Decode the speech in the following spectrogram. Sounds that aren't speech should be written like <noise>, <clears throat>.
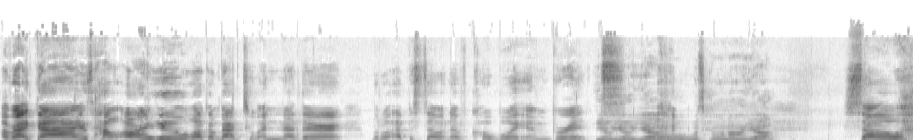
All right, guys, how are you? Welcome back to another little episode of Cowboy and Brit. Yo, yo, yo, <laughs> what's going on, y'all? So,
